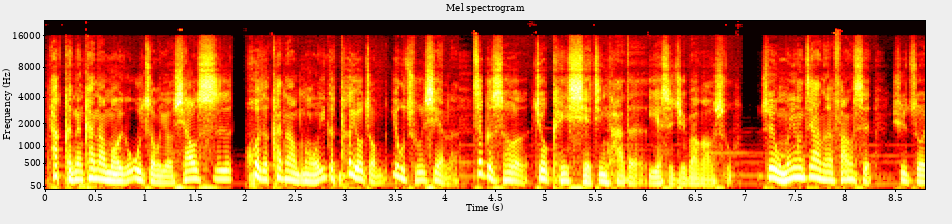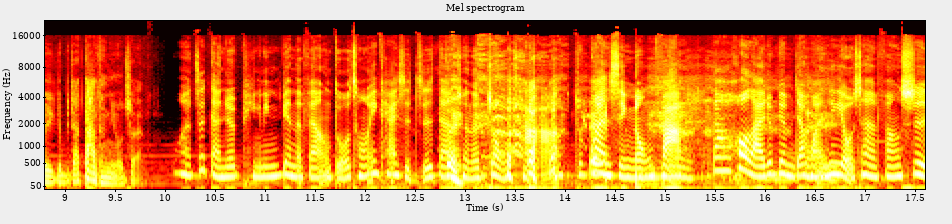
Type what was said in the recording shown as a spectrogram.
他可能看到某一个物种有消失，或者看到某一个特有种又出现了，这个时候就可以写进他的 ESG 报告书。所以我们用这样的方式去做一个比较大的扭转。哇，这感觉平林变得非常多，从一开始只是单纯的种茶，就惯性农法，到后来就变比较环境友善的方式。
